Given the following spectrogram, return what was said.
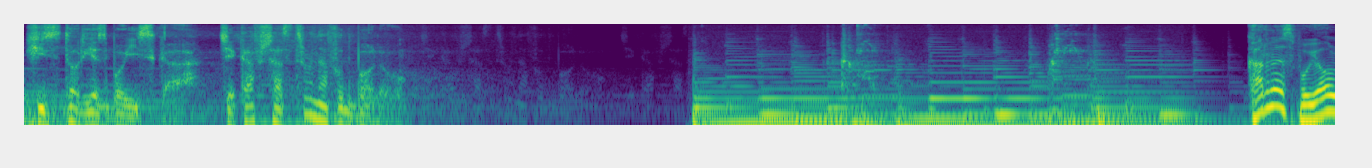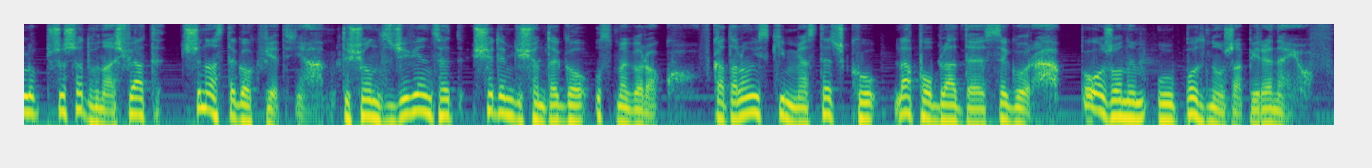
Historie z boiska. Ciekawsza strona futbolu. Carles Puyol przyszedł na świat 13 kwietnia 1978 roku w katalońskim miasteczku La Pobla de Segura, położonym u podnóża Pirenejów.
